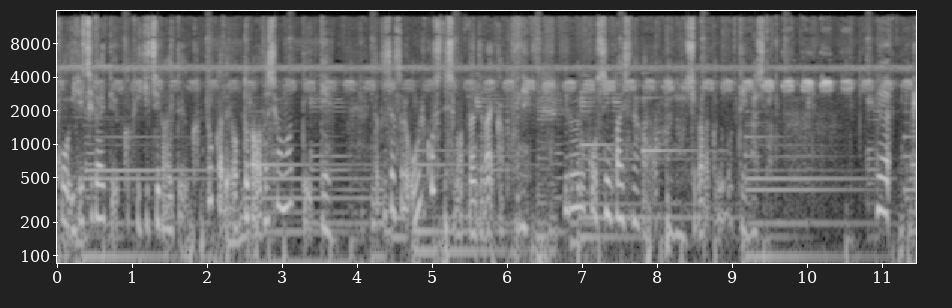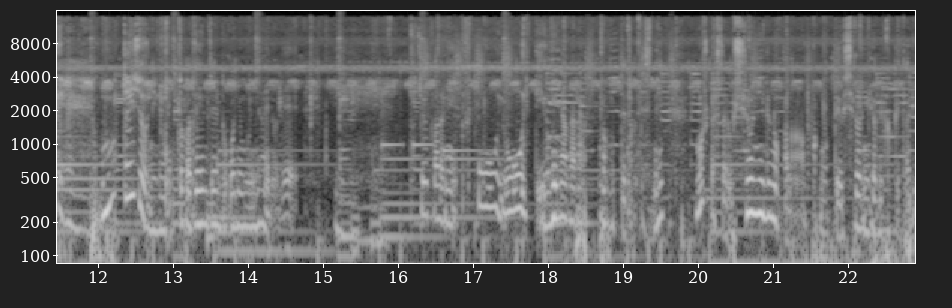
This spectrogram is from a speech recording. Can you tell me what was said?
こう入れ違いというか行き違いというかどっかで夫が私を待っていて私はそれを追い越してしまったんじゃないかとかねいろいろこう心配しながらあのしばらく登っていましたで、えー、思った以上にね夫が全然どこにもいないので、えー、途中からね「おーいおーい」って呼びながら登ってたんですね。もしかしたら後ろにいるのかなとか思って後ろに呼びかけたり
